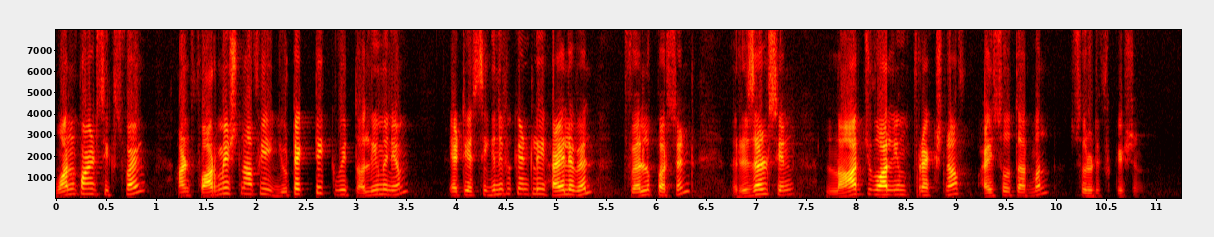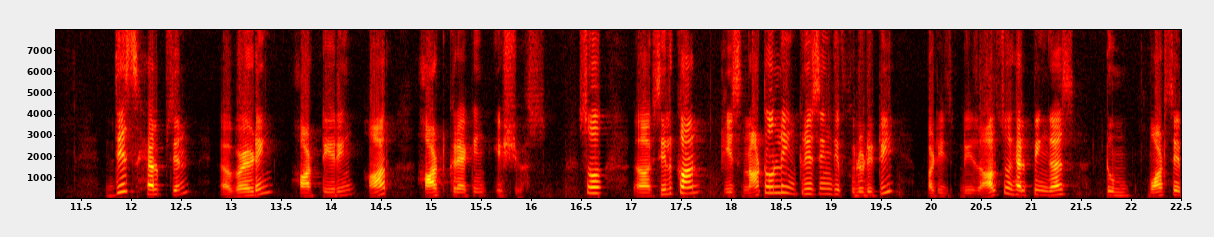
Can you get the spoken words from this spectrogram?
1.65 and formation of a eutectic with aluminum at a significantly high level 12 percent results in large volume fraction of isothermal solidification. This helps in avoiding hot tearing or hot cracking issues. So, uh, silicon is not only increasing the fluidity, but it is also helping us to what say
